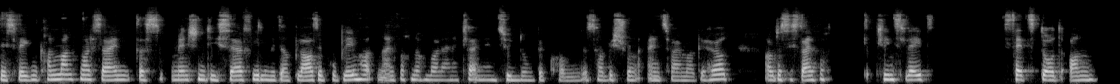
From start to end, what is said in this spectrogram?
Deswegen kann manchmal sein, dass Menschen, die sehr viel mit der Blase Problem hatten, einfach nochmal eine kleine Entzündung bekommen. Das habe ich schon ein, zweimal gehört. Aber das ist einfach, Clean Slate setzt dort an.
